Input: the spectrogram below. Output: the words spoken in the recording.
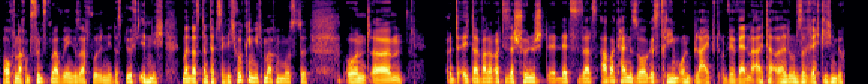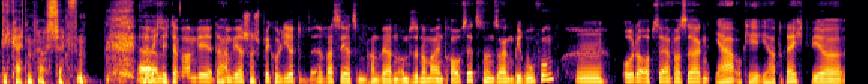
auch nach dem fünften Mal, wo ihnen gesagt gesagt wurde, nee, das dürft ihr nicht, man das dann tatsächlich rückgängig machen musste. Und ähm, und da war dann auch dieser schöne letzte Satz, aber keine Sorge, Stream on bleibt und wir werden alter all unsere rechtlichen Möglichkeiten ausschöpfen. Ja, ähm, richtig, da waren wir, da haben wir ja schon spekuliert, was sie jetzt machen werden, ob sie nochmal einen draufsetzen und sagen Berufung hm. oder ob sie einfach sagen, ja, okay, ihr habt recht, wir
